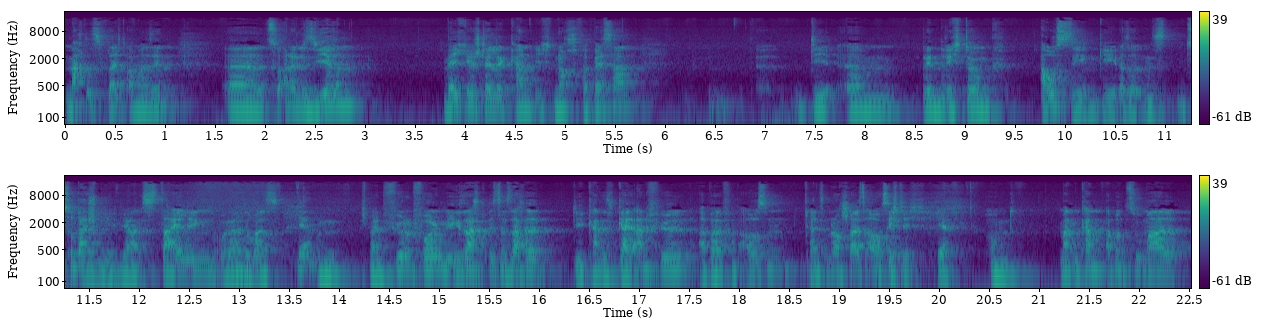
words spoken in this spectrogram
macht es vielleicht auch mal Sinn, äh, zu analysieren, welche Stelle kann ich noch verbessern, die ähm, in Richtung Aussehen geht. Also Zum Beispiel. Ähm, ja, Styling oder sowas. Ja. Und ich meine, Führen und Folgen, wie gesagt, ist eine Sache, die kann sich geil anfühlen, aber von außen kann es immer noch scheiße aussehen. Ja. Und man kann ab und zu mal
